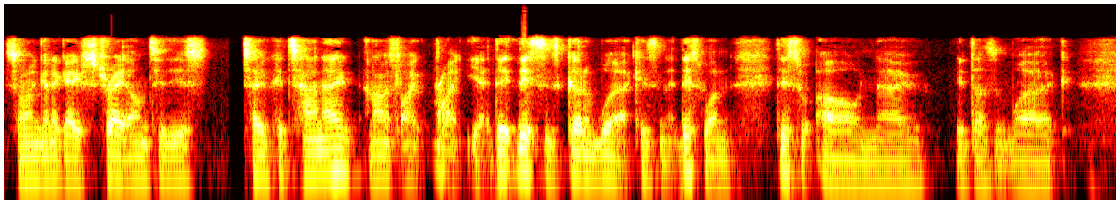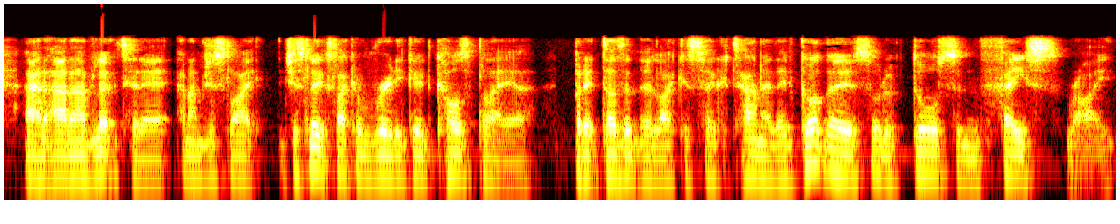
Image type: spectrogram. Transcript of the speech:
So I'm going to go straight onto this Ahsoka Tano. And I was like, right, yeah, th- this is going to work, isn't it? This one, this, oh no, it doesn't work. And, and I've looked at it and I'm just like, it just looks like a really good cosplayer but it doesn't look like Ahsoka Tano. They've got the sort of Dawson face right,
